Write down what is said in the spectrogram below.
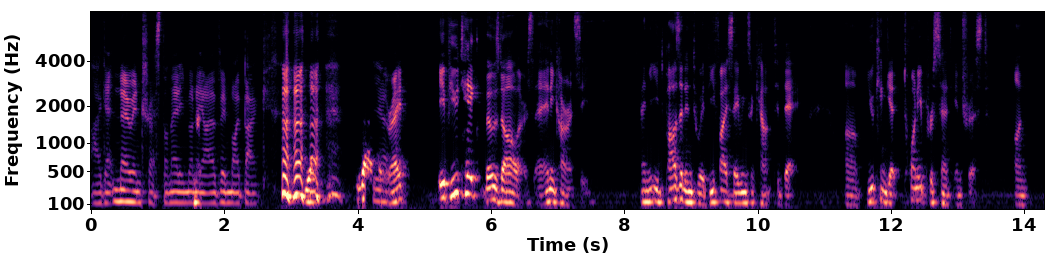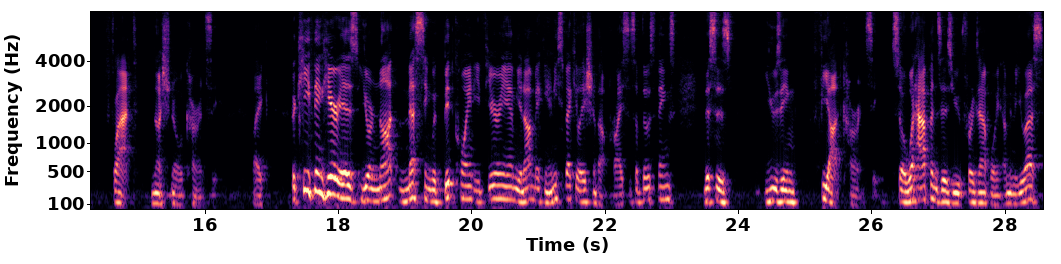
I get no interest on any money I have in my bank. yeah, exactly, yeah. Right. If you take those dollars, any currency, and you deposit into a DeFi savings account today, um, you can get 20% interest on fiat national currency. Like the key thing here is you're not messing with Bitcoin, Ethereum. You're not making any speculation about prices of those things. This is using fiat currency. So what happens is you, for example, I'm in the U.S.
